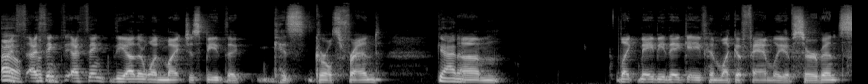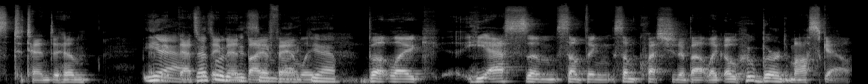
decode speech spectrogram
I, oh, th- I think. I think the other one might just be the his girl's friend. got it. Um, like maybe they gave him like a family of servants to tend to him. I think yeah, that's, what they it meant by a seemed like, family. Yeah. But like he asks them something, some question about like, oh, who burned Moscow?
